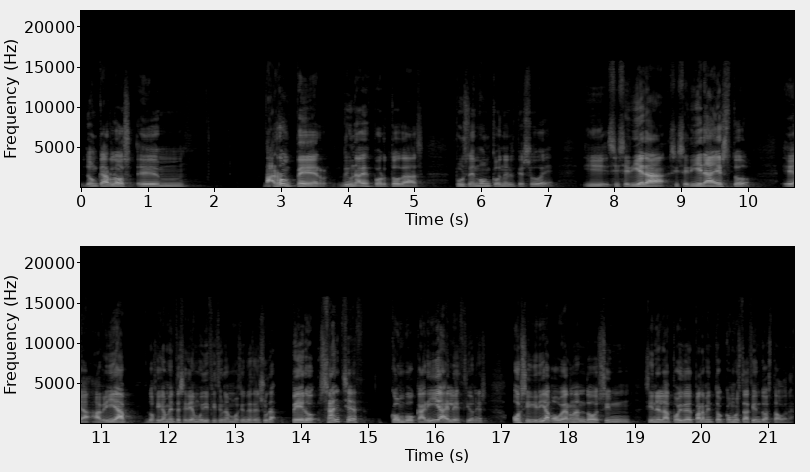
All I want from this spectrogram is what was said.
Don Carlos, em, ¿va a romper de una vez por todas Puigdemont con el PSOE? Y si se diera, si se diera esto, eh, habría, lógicamente sería muy difícil una moción de censura, pero Sánchez convocaría elecciones o seguiría gobernando sin, sin el apoyo del Parlamento como está haciendo hasta ahora?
